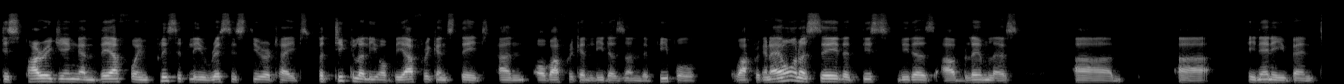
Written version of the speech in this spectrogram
disparaging and therefore implicitly racist stereotypes, particularly of the African state and of African leaders and the people of Africa. And I want to say that these leaders are blameless. Um, uh, in any event,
